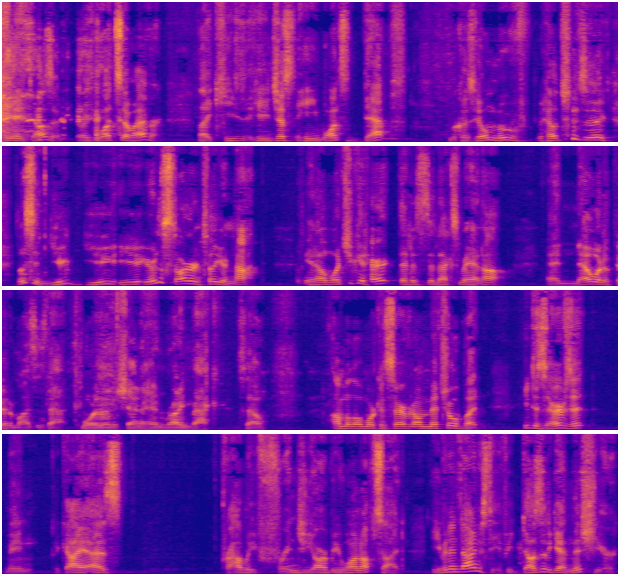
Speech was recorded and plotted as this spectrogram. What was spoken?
He, he doesn't like whatsoever. Like he he just he wants depth because he'll move. He'll just listen. You you you're the starter until you're not. You know, once you get hurt, then it's the next man up, and no one epitomizes that more than a Shanahan running back. So I'm a little more conservative on Mitchell, but he deserves it. I mean, the guy has probably fringy RB one upside, even in Dynasty. If he does it again this year,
